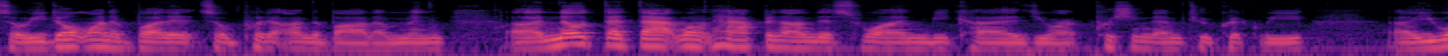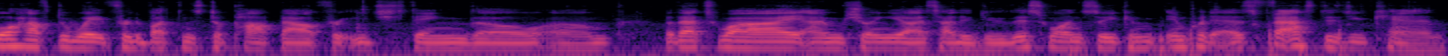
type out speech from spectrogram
so you don't want to butt it, so put it on the bottom. And uh, note that that won't happen on this one because you aren't pushing them too quickly. Uh, you will have to wait for the buttons to pop out for each thing though. Um, but that's why I'm showing you guys how to do this one so you can input it as fast as you can.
